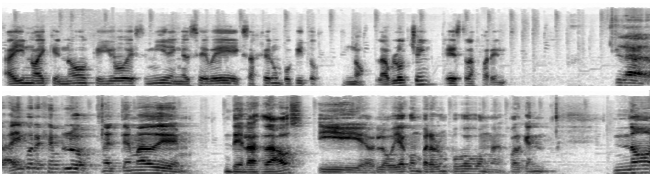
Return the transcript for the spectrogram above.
Ahí no hay que no, que yo, este, miren, el CV exagero un poquito. No, la blockchain es transparente. Claro, ahí por ejemplo el tema de, de las DAOs, y lo voy a comparar un poco con, porque no,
